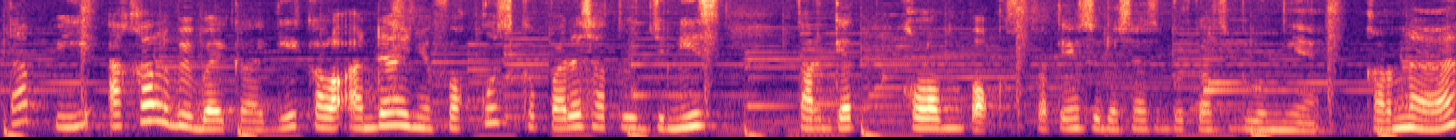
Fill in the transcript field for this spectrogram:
Tapi akan lebih baik lagi kalau Anda hanya fokus kepada satu jenis target kelompok seperti yang sudah saya sebutkan sebelumnya. Karena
